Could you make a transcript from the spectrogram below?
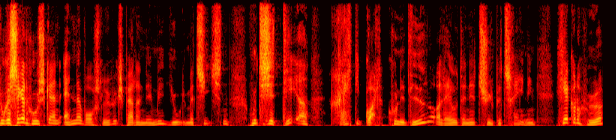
Du kan sikkert huske, at en anden af vores løbeeksperter, nemlig Julie Mathisen, hun decideret rigtig godt kunne lide at lave denne type træning. Her kan du høre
